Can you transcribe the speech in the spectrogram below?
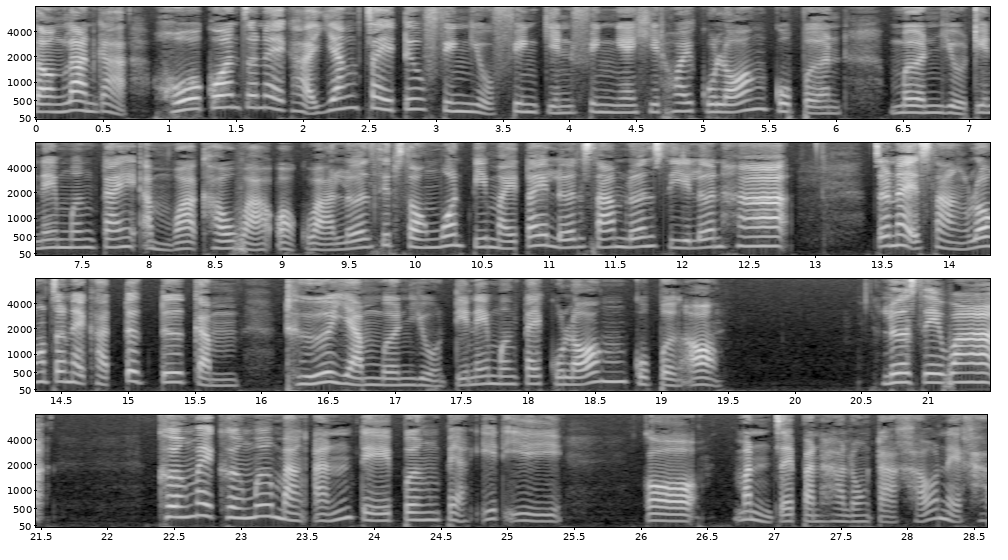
สองล้านค่ะ โหก้นเจ้าไหนค่ะ ยังใจตื้อฟิงอยู่ฟิงกินฟิงเงคิดห้อยกูร้องกูเปินเมินอยู่ที่ในเมืองใต้อ่ำว่าเขาว่าออกว่าเลิน12ม้วนปีใหม่ใต้เลิน3เลิน4เลิน5เจ้าไหนสั่งร้องเจ้าไหนค่ะ ตึกตื้อกำถือยำเมินอยู่ที่ในเมืองใต้กูร้องกูเปิงอ้อ เลือเซว่าเครื่องไม่เครื่องมือหมางอันเตเปิงแปกอีดอีก็มั่นใจปัญหาลงตาเขาเนี่ยค่ะ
